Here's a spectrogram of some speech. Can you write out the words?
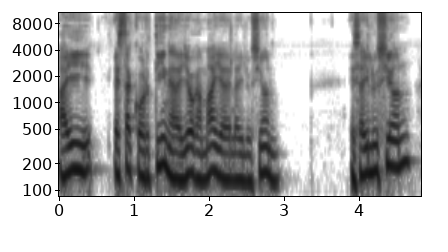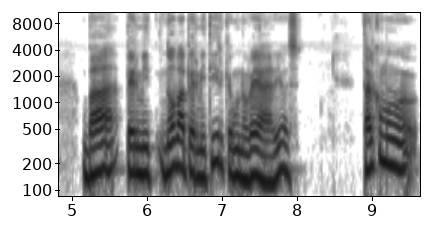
Hay esta cortina de yoga maya de la ilusión. Esa ilusión no va a permitir que uno vea a Dios. Tal como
